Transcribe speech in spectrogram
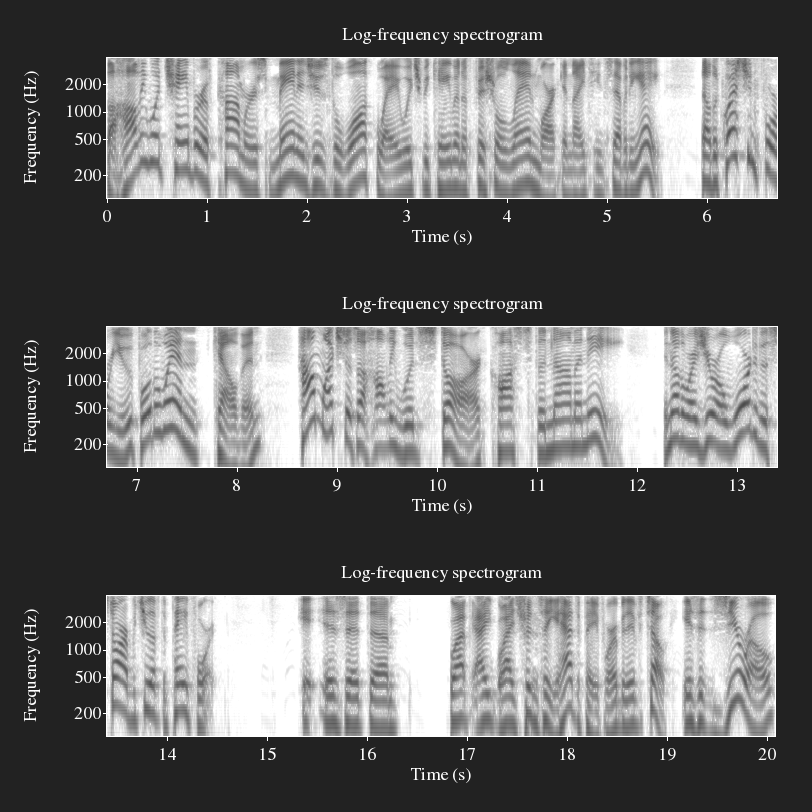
The Hollywood Chamber of Commerce manages the walkway, which became an official landmark in 1978. Now, the question for you for the win, Calvin how much does a Hollywood star cost the nominee? In other words, you're awarded the star, but you have to pay for it. Is it, um, well, I, well, I shouldn't say you had to pay for it, but if so, is it zero?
